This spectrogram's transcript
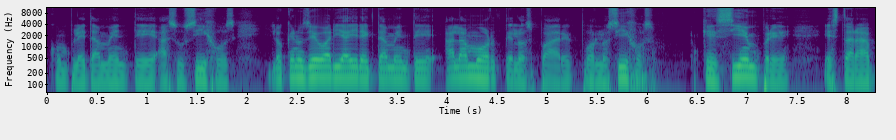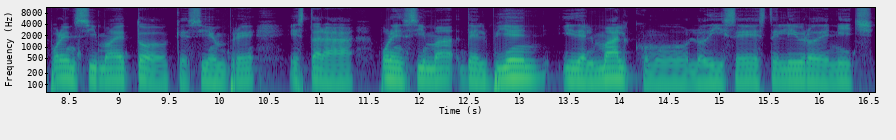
completamente a sus hijos, lo que nos llevaría directamente al amor de los padres por los hijos. Que siempre estará por encima de todo, que siempre estará por encima del bien y del mal, como lo dice este libro de Nietzsche.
